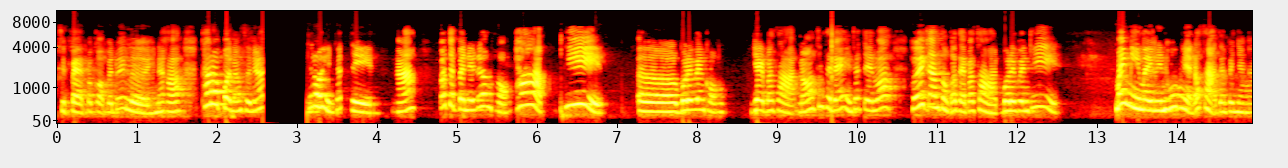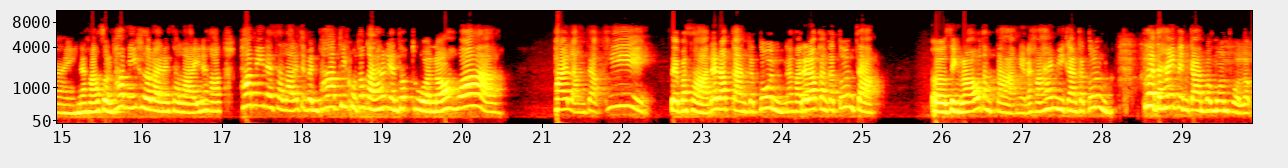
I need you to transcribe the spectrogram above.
18 ประกอบไปด้วยเลยนะคะ ถ้าเราเปิดหนังสือในหน้าที่เราเห็นชัดเจนนะ ก็จะเป็นในเรื่องของภาพที่เอ่อบริเวณของใยประสาทเนาะที่แสดงเห็นชัดเจนว่าเฮ้ยการส่งกระแสประสาทบริเวณที่ ไม่มีไมลินหุ้มเนี่ยลักษณะจะเป็นยังไงนะคะ ส่วนภาพนี้คืออะไรในสไลด์นะคะ ภาพนี้ในสไลด์จะเป็นภาพที่ครูต้องการให้นักเรียนทบทวนเนาะว่า ภายหลังจากที่เซลล์ประสาทได้รับการกระตุ้นนะคะ ได้รับการกระตุ้นจากสิ่งเร้าต่างๆเนี่ยนะคะ ให้มีการกระตุ้นเพื่อจะให้เป็นการประมวลผลแล้ว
